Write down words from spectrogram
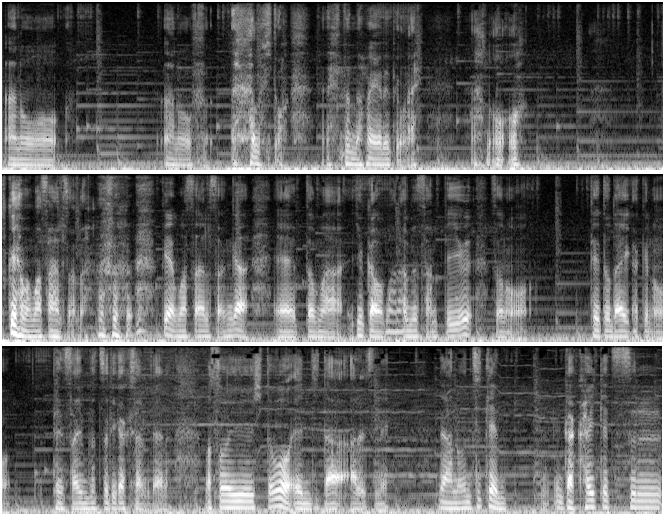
あのあの あの人、えっと、名前が出てこない。あの福山雅治さんだ。福山雅治さんが、えー、っとまあ、湯川学さんっていうその帝都大学の天才物理学者みたいな、まあ、そういう人を演じたあれですね。であの事件が解決する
